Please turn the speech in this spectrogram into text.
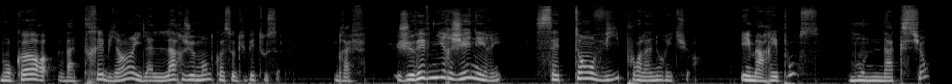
Mon corps va très bien, il a largement de quoi s'occuper tout seul. Bref, je vais venir générer cette envie pour la nourriture. Et ma réponse, mon action,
